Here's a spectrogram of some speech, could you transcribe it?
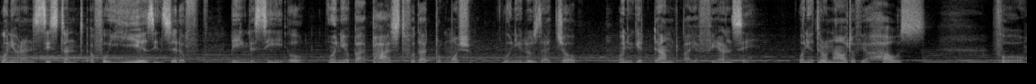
when you're an assistant for years instead of being the CEO, when you're bypassed for that promotion, when you lose that job, when you get dumped by your fiance, when you're thrown out of your house for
